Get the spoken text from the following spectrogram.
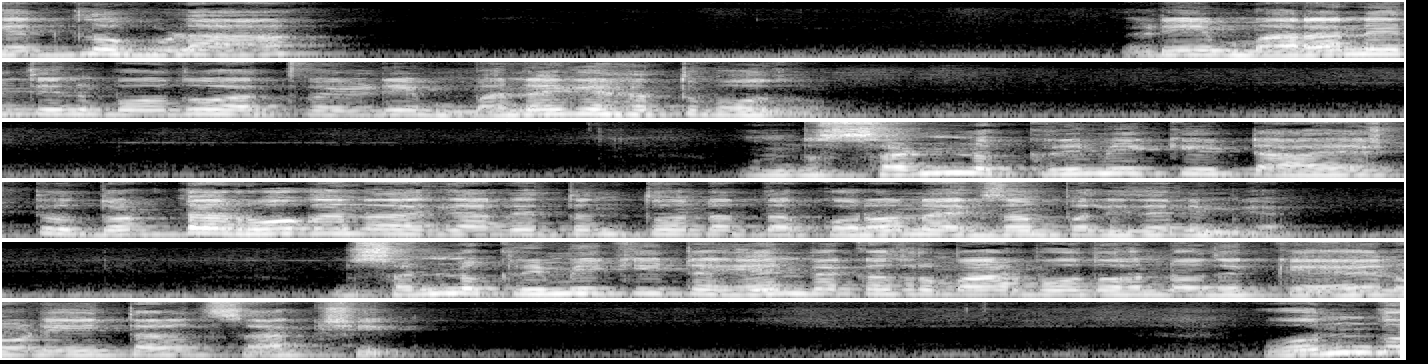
ಗೆದ್ದಲು ಹುಳ, ಇಡೀ ಮರನೇ ತಿನ್ಬೋದು ಅಥವಾ ಇಡೀ ಮನೆಗೆ ಹತ್ಬೋದು. ಒಂದು ಸಣ್ಣ ಕ್ರಿಮಿಕೀಟ ಎಷ್ಟು ದೊಡ್ಡ ರೋಗನಾಗಿ ತಂತು ಅನ್ನೋದನ್ನ ಕೊರೋನಾ ಎಕ್ಸಾಂಪಲ್ ಇದೆ ನಿಮಗೆ. ಒಂದು ಸಣ್ಣ ಕ್ರಿಮಿಕೀಟ ಏನು ಬೇಕಾದರೂ ಮಾಡ್ಬೋದು ಅನ್ನೋದಕ್ಕೆ ನೋಡಿ ಈ ಥರದ ಸಾಕ್ಷಿ. ಒಂದು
